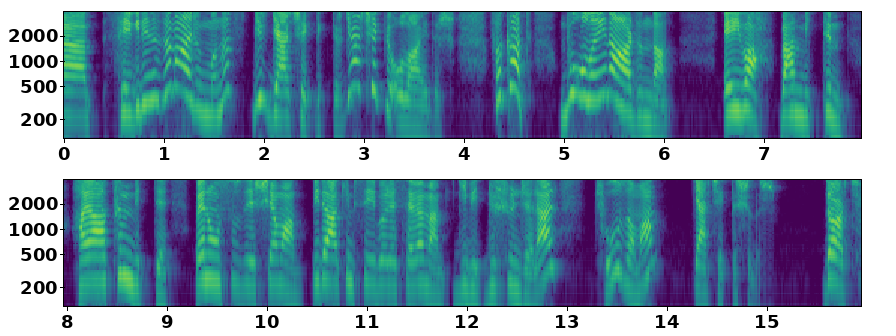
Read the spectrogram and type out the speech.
e, sevgilinizden ayrılmanız bir gerçekliktir. Gerçek bir olaydır. Fakat bu olayın ardından eyvah ben bittim, hayatım bitti, ben onsuz yaşayamam, bir daha kimseyi böyle sevemem gibi düşünceler çoğu zaman gerçek dışıdır. 4.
